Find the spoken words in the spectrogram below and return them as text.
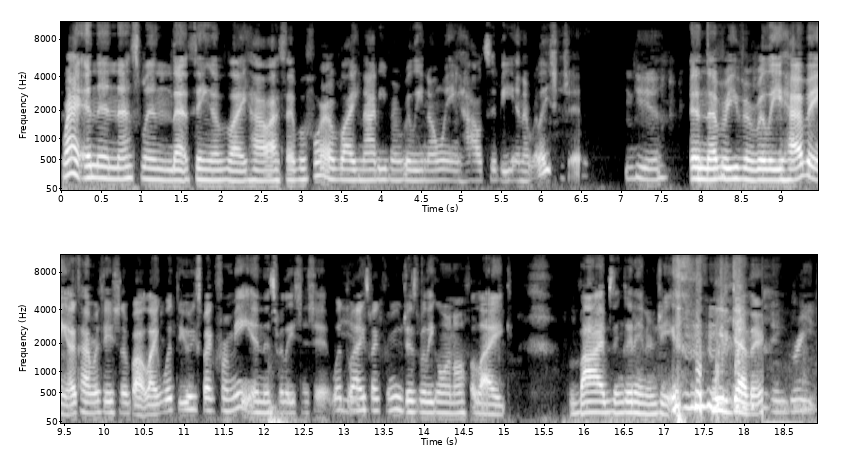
right, and then that's when that thing of like how I said before of like not even really knowing how to be in a relationship. Yeah. And never even really having a conversation about like what do you expect from me in this relationship? What do i expect from you? Just really going off of like vibes and good energy. We together. And great.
